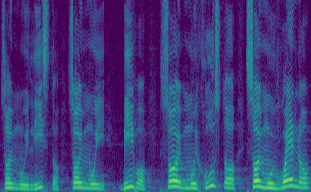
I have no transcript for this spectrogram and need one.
soy muy listo, soy muy vivo, soy muy justo, soy muy bueno.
